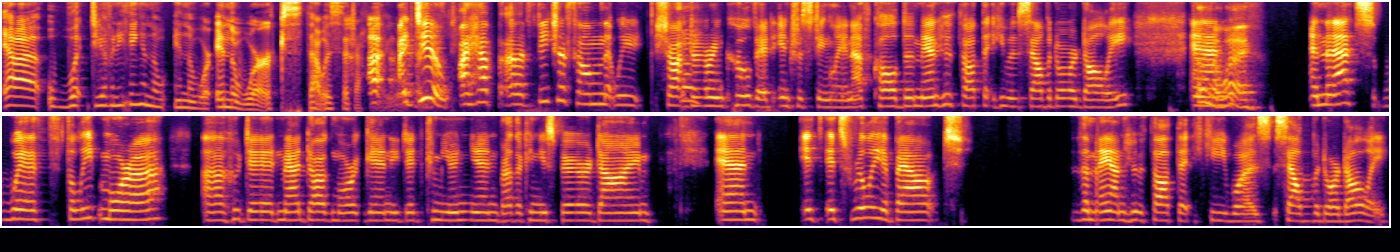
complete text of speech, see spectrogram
uh, what do you have anything in the in the work in the works? That was such a uh, I do. I have a feature film that we shot Yay. during COVID, interestingly enough, called "The Man Who Thought That He Was Salvador Dali." And, oh no way! And that's with Philippe Mora, uh, who did Mad Dog Morgan. He did Communion, Brother, Can You Spare a Dime? And it, it's really about the man who thought that he was Salvador Dali.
